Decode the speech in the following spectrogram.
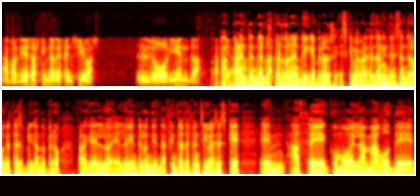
a partir de esas fintas defensivas lo orienta. para entendernos, perdona Enrique, pero es, que me parece tan interesante lo que estás explicando, pero para que el, oyente lo entienda, fintas defensivas es que em, hace como el amago de,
